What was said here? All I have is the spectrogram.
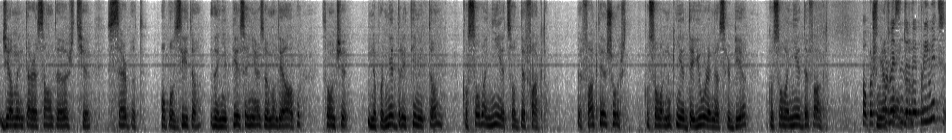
gjëja më interesante është që serbët, opozita dhe një pjesë e njerëzve mendjehapur thonë që nëpërmjet drejtimit tënd Kosova njihet sot de facto. Dhe fakti ashtu është. Kosova nuk njihet de jure nga Serbia, Kosova njihet de facto. Po, përmes ndërveprimit,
